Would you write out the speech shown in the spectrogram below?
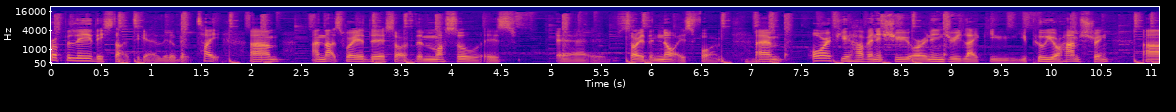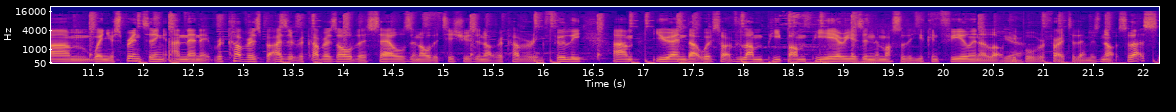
properly. They start to get a little bit tight, um, and that's where the sort of the muscle is. Uh, sorry, the knot is formed. Um, or if you have an issue or an injury, like you, you pull your hamstring um, when you're sprinting, and then it recovers, but as it recovers, all the cells and all the tissues are not recovering fully. Um, you end up with sort of lumpy, bumpy areas in the muscle that you can feel, and a lot of Yeah. people refer to them as knots. So that's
